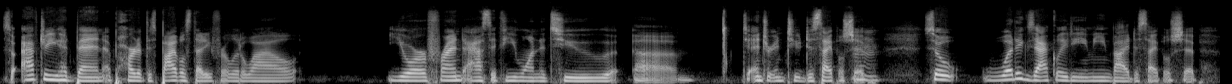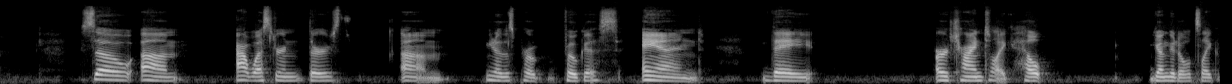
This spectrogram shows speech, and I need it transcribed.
So, after you had been a part of this Bible study for a little while, your friend asked if you wanted to um, to enter into discipleship. Mhm. So, what exactly do you mean by discipleship? so um at western there's um you know this pro- FOCUS and they are trying to like help young adults like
